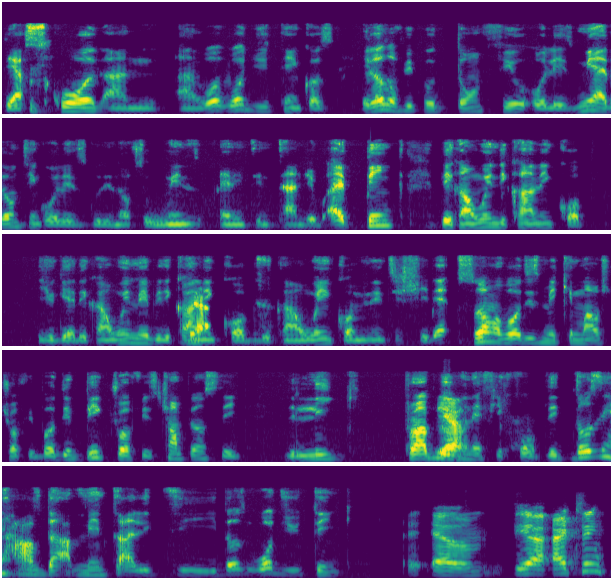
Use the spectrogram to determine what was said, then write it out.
Their squad and and what, what do you think? Because a lot of people don't feel Ole is me. I don't think Ole is good enough to win anything tangible. I think they can win the Carling Cup. You get they can win maybe the Carling Cup. They can win Community Shield. Eh, Some of all this Mickey Mouse trophy, but the big trophies, Champions League, the league, probably Yeah. even FA Cup. It doesn't have that mentality. It does. What do you think? Um, yeah, I think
